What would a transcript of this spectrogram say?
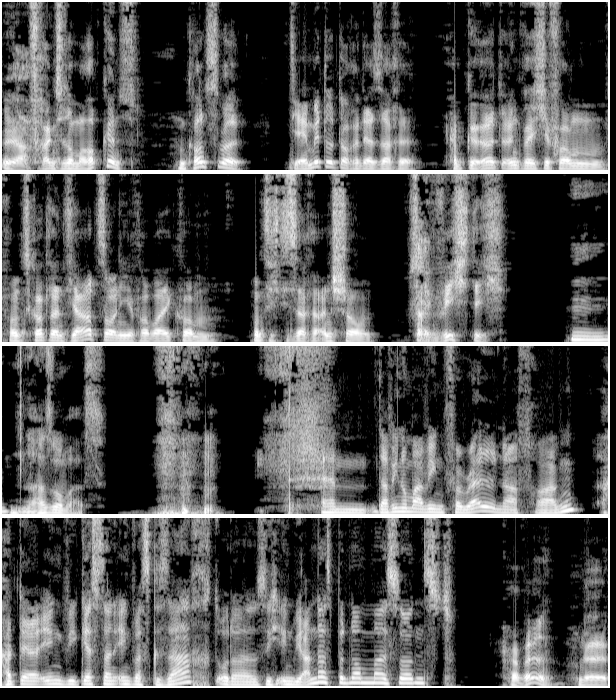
Ja, fragen Sie doch mal Hopkins. Ein Constable. Die ermittelt doch in der Sache. Hab gehört, irgendwelche vom, von Scotland Yard sollen hier vorbeikommen und sich die Sache anschauen. Sei wichtig. Hm. Na, sowas. Ähm, darf ich nochmal wegen Pharrell nachfragen? Hat der irgendwie gestern irgendwas gesagt oder sich irgendwie anders benommen als sonst? Jawohl, nö.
